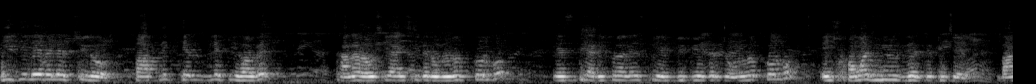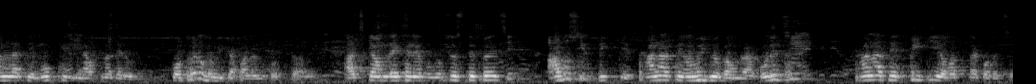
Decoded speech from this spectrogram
ডিজি লেভেলের ছিল পাবলিক খেললে কি হবে? থানার ওসি, আইসিদের অনুরোধ করব, এসপি অ্যাডিশনাল এসপি এসবিপি এদেরকে অনুরোধ করব, এই সমাজ বিরোধীদের থেকে বাংলাকে মুক্তি দিন। আপনাদের কঠোর ভূমিকা পালন করতে হবে। আজকে আমরা এখানে উপস্থিত হয়েছি। আবু সিদ্দিককে থানাতে অভিযোগ আমরা করেছি, থানাতে পিটিয়ে হত্যা করেছে।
